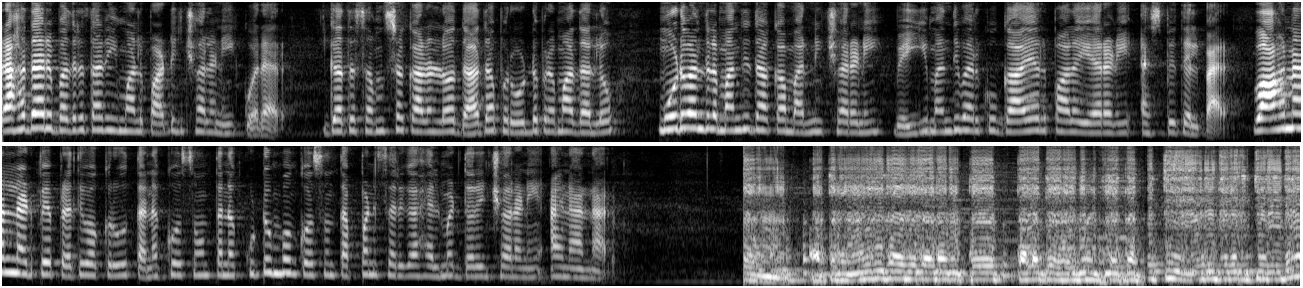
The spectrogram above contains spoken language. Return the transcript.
రహదారి భద్రతా నియమాలు పాటించాలని కోరారు. గత సంవత్సర కాలంలో దాదాపు రోడ్డు ప్రమాదాల్లో మూడు వందల మంది దాకా మరణించారని వెయ్యి మంది వరకు గాయాల పాలయ్యారని ఎస్పీ తెలిపారు. వాహనాలు నడిపే ప్రతి ఒక్కరూ తన కోసం తన కుటుంబం కోసం తప్పనిసరిగా హెల్మెట్ ధరించాలని ఆయన అన్నారు. అతను ఊరిగా వెళ్ళడంతో తలకి హెల్మెట్ జరుగుతుందో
